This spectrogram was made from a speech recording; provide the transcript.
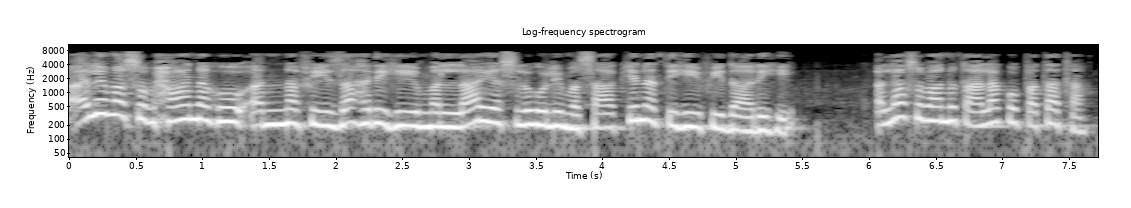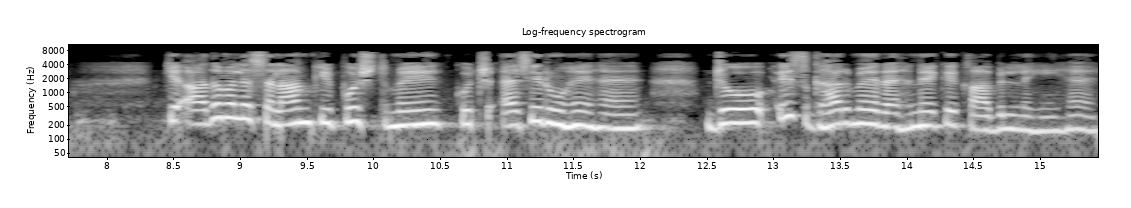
علم سبحان ان فی ظاہری ہی ملا یسل مساکن فی داری ہی اللہ سبحان تعالیٰ کو پتا تھا کہ آدم علیہ السلام کی پشت میں کچھ ایسی روحیں ہیں جو اس گھر میں رہنے کے قابل نہیں ہے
